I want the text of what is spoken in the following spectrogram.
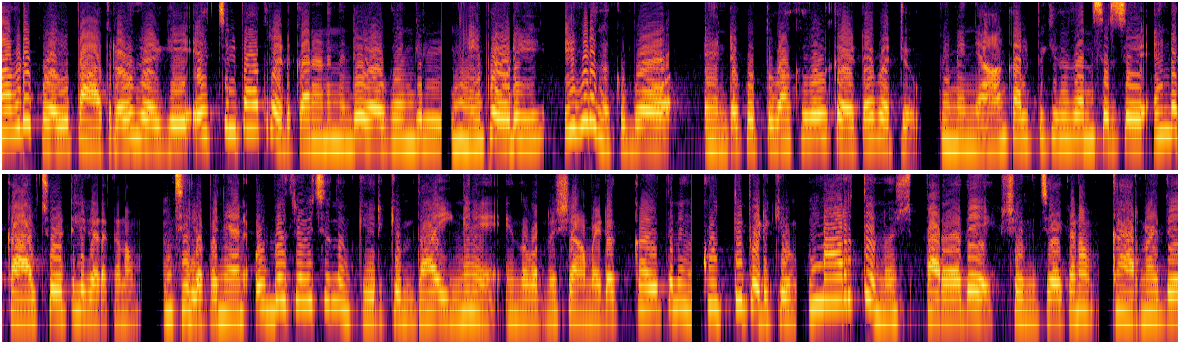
അവിടെ പോയി പാത്രവും കഴുകി എച്ചിൽ പാത്രം എടുക്കാനാണ് നിന്റെ യോഗമെങ്കിൽ. നീ പോടി ഇവിടെ നിൽക്കുമ്പോ എന്റെ കുത്തുവാക്കുകൾ കേട്ടേ പറ്റൂ. പിന്നെ ഞാൻ കൽപ്പിക്കുന്നതനുസരിച്ച് എന്റെ കാൽച്ചുവട്ടിൽ കിടക്കണം. ചിലപ്പോ ഞാൻ ഉപദ്രവിച്ചു നോക്കിയിരിക്കും. ദാ ഇങ്ങനെ എന്ന് പറഞ്ഞ് ശ്യാമയുടെ കഴുത്തിന് കുത്തിപ്പിടിക്കും. മറുത്തൊന്നും പറയാതെ ക്ഷമിച്ചേക്കണം. കാരണം ഇത്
